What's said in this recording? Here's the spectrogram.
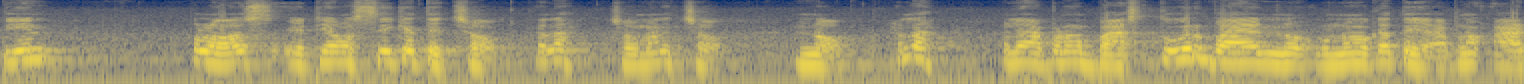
ତିନି ପ୍ଲସ୍ ଏଠି ଆମ ସି କେତେ ଛଅ ହେଲା ଛଅ ମାନେ ଛଅ ନଅ ହେଲା ହେଲେ ଆପଣଙ୍କ ବାସ୍ତୁର ବାୟ ନଅ କେତେ ଆପଣ ଆଠ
